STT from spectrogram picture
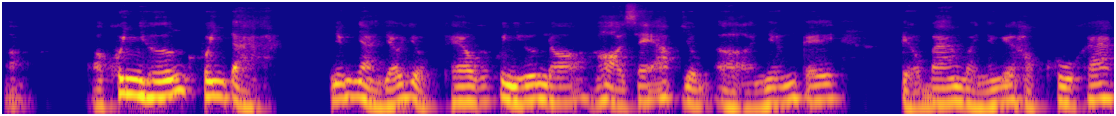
ờ, ờ, khuynh hướng, khuynh tả những nhà giáo dục theo cái khuynh hướng đó. Họ sẽ áp dụng ở những cái tiểu bang và những cái học khu khác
